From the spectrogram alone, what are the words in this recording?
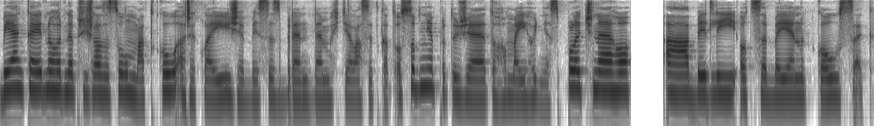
Bianka jednoho dne přišla za svou matkou a řekla jí, že by se s Brandem chtěla setkat osobně, protože toho mají hodně společného a bydlí od sebe jen kousek.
